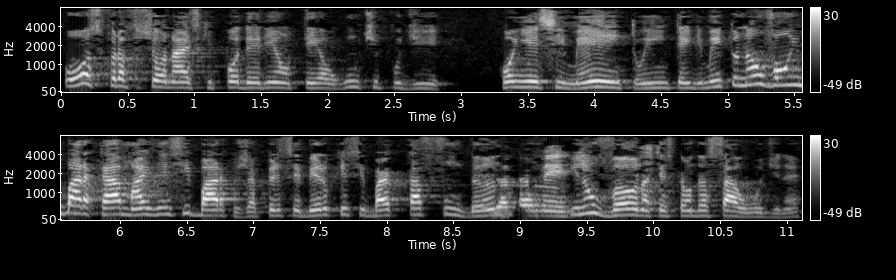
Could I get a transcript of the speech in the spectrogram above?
os profissionais que poderiam ter algum tipo de conhecimento e entendimento não vão embarcar mais nesse barco. Já perceberam que esse barco está afundando Exatamente. e não vão na questão da saúde, né?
